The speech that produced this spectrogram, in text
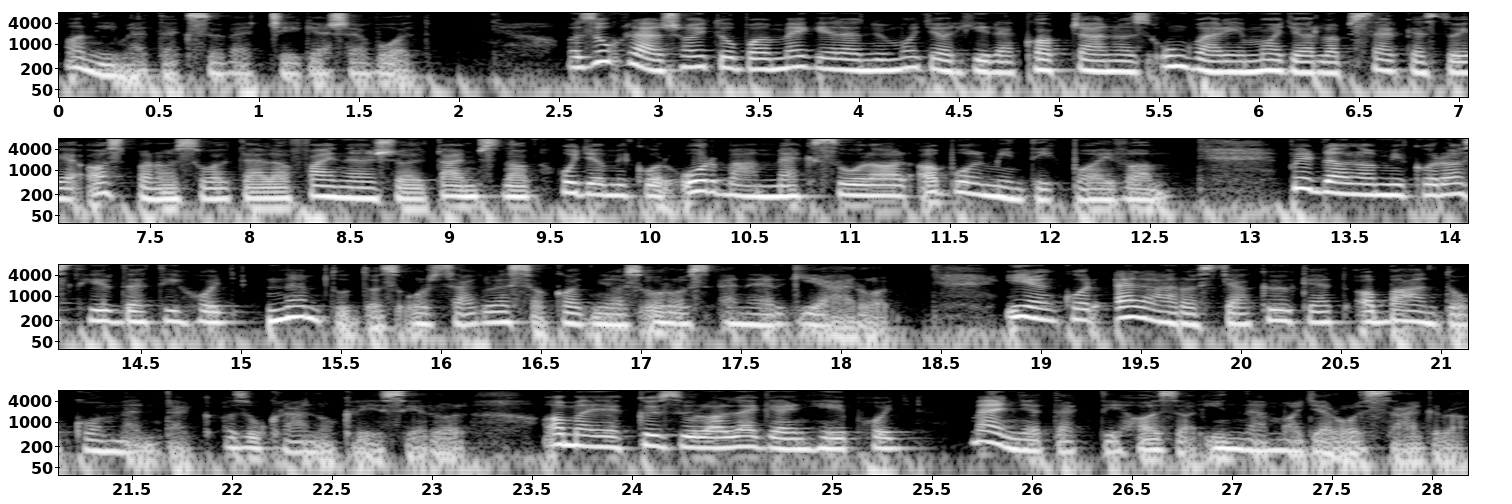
a németek szövetségese volt. Az ukrán sajtóban megjelenő magyar hírek kapcsán az Ungvári Magyar Lap szerkesztője azt panaszolt el a Financial Timesnak, hogy amikor Orbán megszólal, abból mindig baj van. Például amikor azt hirdeti, hogy nem tud az ország leszakadni az orosz energiáról. Ilyenkor elárasztják őket a bántó kommentek az ukránok részéről, amelyek közül a legenyhébb, hogy menjetek ti haza innen Magyarországra.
